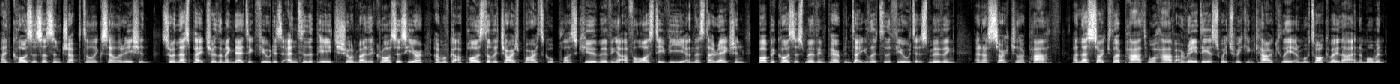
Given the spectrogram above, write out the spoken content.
and causes a centripetal acceleration. So in this picture, the magnetic field is into the page, shown by the crosses here, and we've got a positively charged particle plus q moving at a velocity v in this direction, but because it's moving perpendicular to the field, it's moving in a circular path. And this circular path will have a radius which we can calculate and we'll talk about that in a moment.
